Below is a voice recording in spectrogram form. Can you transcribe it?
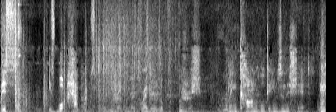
This is what happens when you make McGregor look foolish, playing carnival games in the shed. you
